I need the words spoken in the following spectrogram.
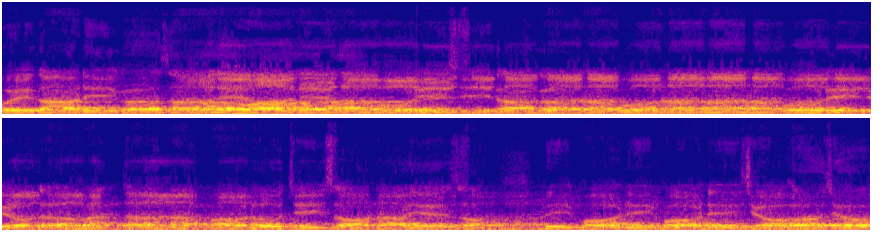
伟大的格萨雷瓦列那波利悉达格那波那那那波利留德班达那摩罗吉娑那耶娑利婆利婆利求求。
